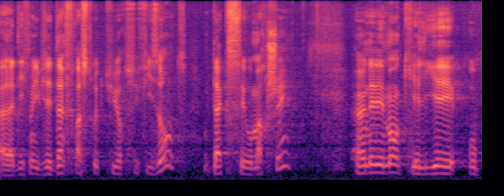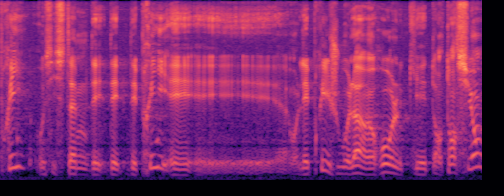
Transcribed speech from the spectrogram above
à la disponibilité d'infrastructures suffisantes, d'accès au marché, un élément qui est lié au prix, au système des, prix, et, les prix jouent là un rôle qui est en tension.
